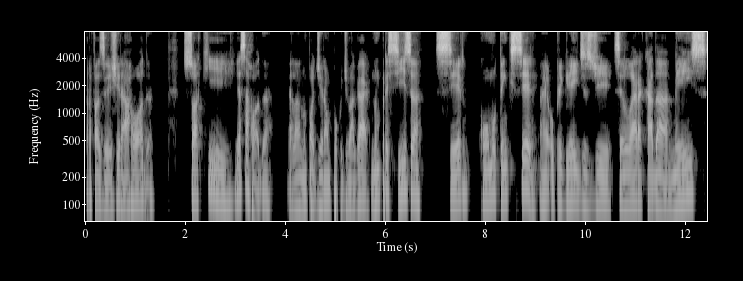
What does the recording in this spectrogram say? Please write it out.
para fazer girar a roda. Só que e essa roda? Ela não pode girar um pouco devagar? Não precisa ser como tem que ser. É, upgrades de celular a cada mês.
